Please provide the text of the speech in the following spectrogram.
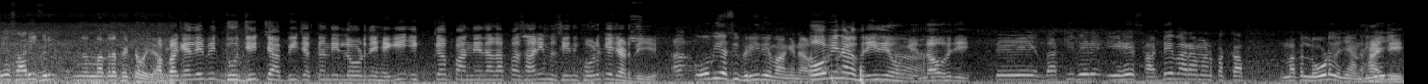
ਇਹ ਸਾਰੀ ਫਿਰ ਮਤਲਬ ਫਿੱਟ ਹੋ ਜਾਂਦੀ ਆਪਾਂ ਕਹਿੰਦੇ ਵੀ ਦੂਜੀ ਚਾਬੀ ਚੱਕਣ ਦੀ ਲੋੜ ਨਹੀਂ ਹੈਗੀ। ਇੱਕ ਪਾਨੇ ਨਾਲ ਆਪਾਂ ਸਾਰੀ ਮਸ਼ੀਨ ਖੋਲ ਕੇ ਜੜ ਦਈਏ। ਆ, ਉਹ ਵੀ ਅਸੀਂ ਫ੍ਰੀ ਦੇਵਾਂਗੇ ਨਾਲ ਉਹ ਵੀ ਨਾਲ ਫ੍ਰੀ ਦਿਓਗੇ। ਲਓ ਜੀ। ਤੇ ਬਾਕੀ ਫਿਰ ਇਹ 12.5 ਮਣ ਪੱਕਾ ਮਤਲਬ ਲੋਡ ਲੈ ਜਾਂਦੀ ਹੈ ਜੀ।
